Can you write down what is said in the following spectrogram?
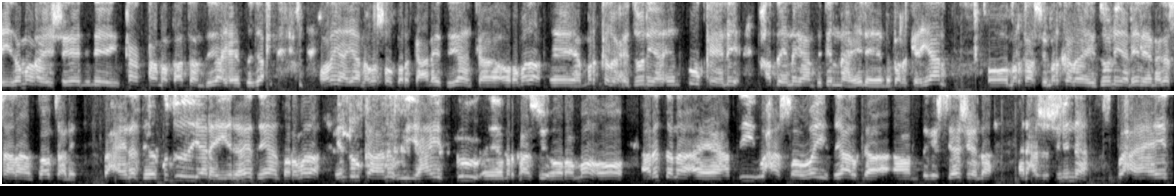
ciidamada ay sheegeen inay ka kama qaataan horey ayaa naga soo barakacnay deegaanka oromada. Mar kale waxay doonayaan in dhulkeeni hadda inagaan degannahay inay barakiciyaan oo markaasi mar kale ay doonayaan inay naga saaraan goobtani waxayna ku doodayaan ay yidhahdeen deegaanka oromada in dhulkaani uu yahay dhul markaasi oromo oo arrintana haddii waxa sababay dagaalka aan dhegeystayaasheena aan xasuusinina waxay ahayd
